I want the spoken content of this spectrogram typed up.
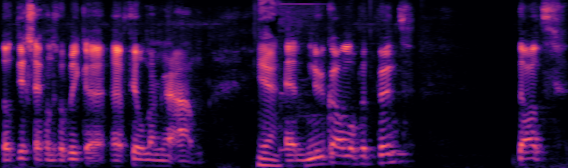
dat dicht zijn van de fabrieken veel langer aan. Yeah. En nu komen we op het punt dat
